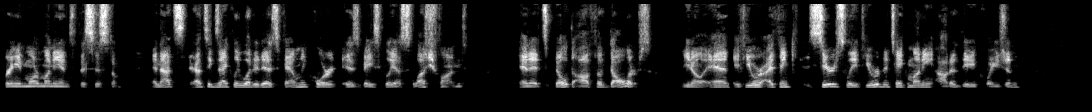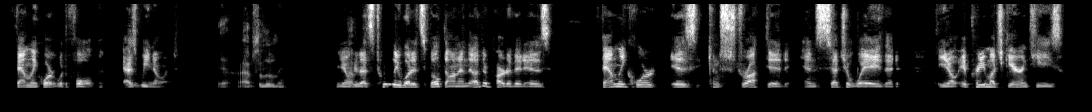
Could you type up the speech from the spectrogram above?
bringing more money into the system, and that's that's exactly what it is. Family court is basically a slush fund, and it's built off of dollars. You know, and if you were, I think seriously, if you were to take money out of the equation, family court would fold as we know it. Yeah, absolutely. You know, that's totally what it's built on. And the other part of it is family court is constructed in such a way that, you know, it pretty much guarantees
